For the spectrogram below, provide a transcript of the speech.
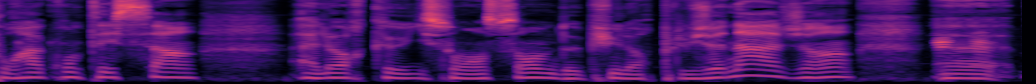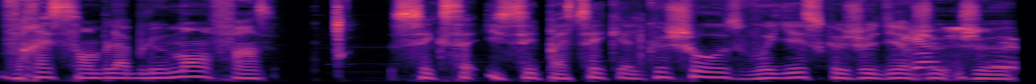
pour raconter ça, alors qu'ils sont ensemble depuis leur plus jeune âge, hein, euh, Mhm. vraisemblablement, enfin, c'est que ça, il s'est passé quelque chose. Vous voyez ce que je veux dire? Bien je, je, sûr.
